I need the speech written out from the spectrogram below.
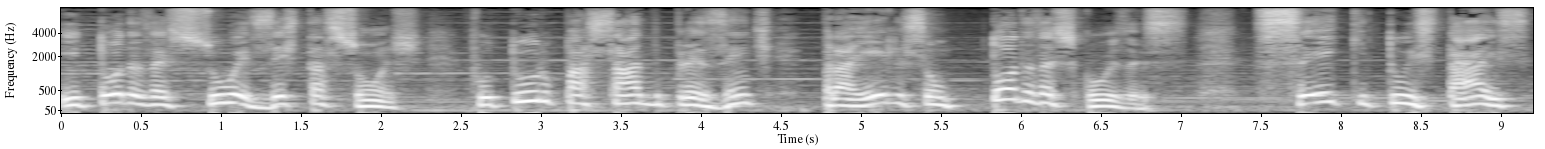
e todas as suas estações, futuro, passado e presente para ele são todas as coisas. Sei que tu estás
